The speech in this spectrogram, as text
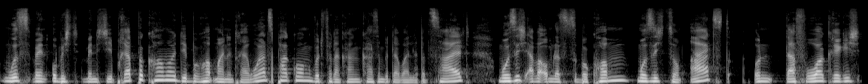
muss, wenn, um ich, wenn ich die PrEP bekomme, die bekommt man in drei Monatspackungen, wird von der Krankenkasse mittlerweile bezahlt, muss ich aber, um das zu bekommen, muss ich zum Arzt und davor kriege ich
